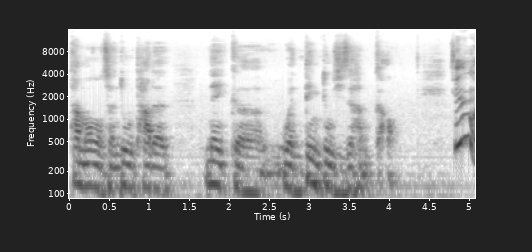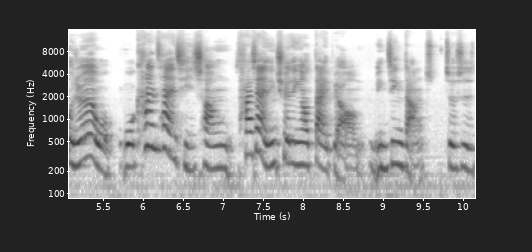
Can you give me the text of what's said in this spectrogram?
他某种程度他的那个稳定度其实很高。其实我觉得我我看蔡其昌，他现在已经确定要代表民进党，就是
